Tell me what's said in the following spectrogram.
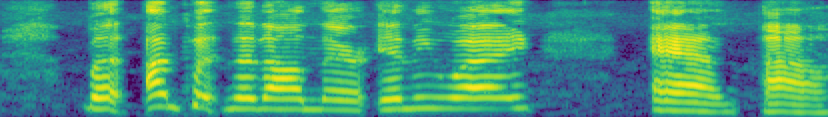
but I'm putting it on there anyway. And uh,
